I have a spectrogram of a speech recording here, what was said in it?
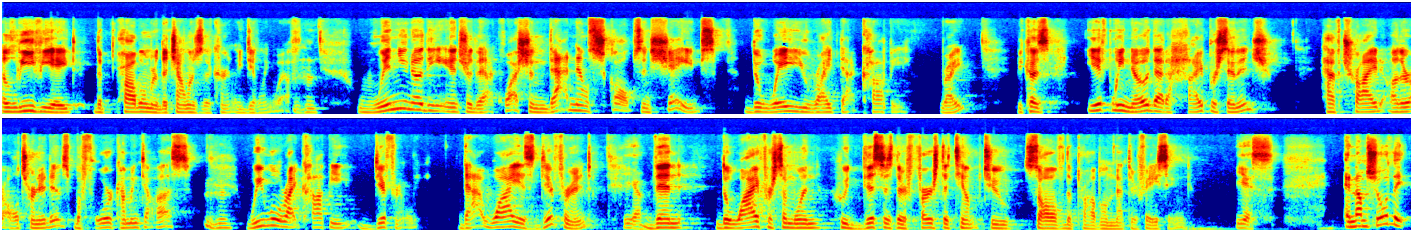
alleviate the problem or the challenge they're currently dealing with? Mm-hmm. When you know the answer to that question, that now sculpts and shapes the way you write that copy, right? Because if we know that a high percentage have tried other alternatives before coming to us, mm-hmm. we will write copy differently. That why is different yeah. than the why for someone who this is their first attempt to solve the problem that they're facing. Yes. And I'm sure that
